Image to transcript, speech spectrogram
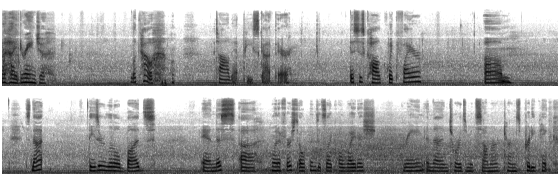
my hydrangea. Look how tall that piece got there. This is called Quickfire. Um, it's not, these are little buds. And this, uh, when it first opens, it's like a whitish green, and then towards midsummer turns pretty pink.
